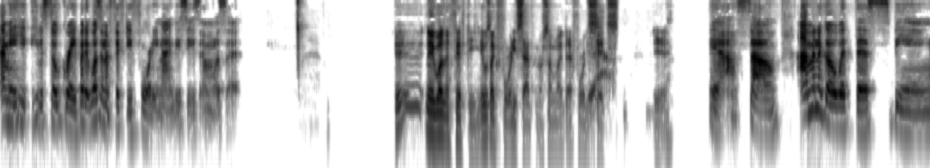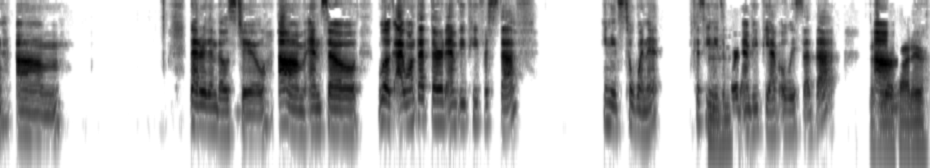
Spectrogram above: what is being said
I mean, he, he was still great, but it wasn't a 50, 40, 90 season, was it? It, it wasn't 50. It was like 47 or something like that, 46. Yeah. Yeah. yeah. So I'm going to go with this being um better than those two. Um, and so look, I want that third MVP for Steph. He needs to win it because he mm-hmm. needs a mm-hmm. third MVP. I've always said that. That's um, right there.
